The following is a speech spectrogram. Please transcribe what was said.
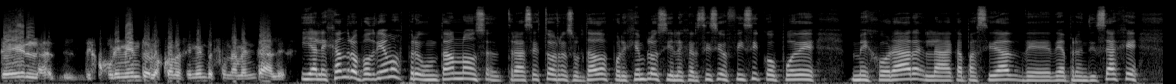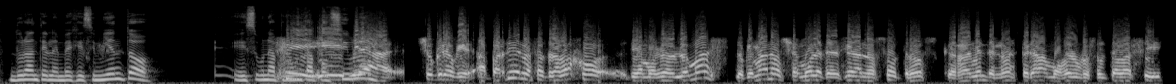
del descubrimiento de los conocimientos fundamentales. Y Alejandro, ¿podríamos preguntarnos eh, tras estos resultados, por ejemplo, si el ejercicio físico puede mejorar la capacidad de, de aprendizaje durante el envejecimiento? ¿Es una pregunta posible? yo creo que a partir de nuestro trabajo, digamos, lo, más, lo que más nos llamó la atención a nosotros, que realmente no esperábamos ver un resultado así,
